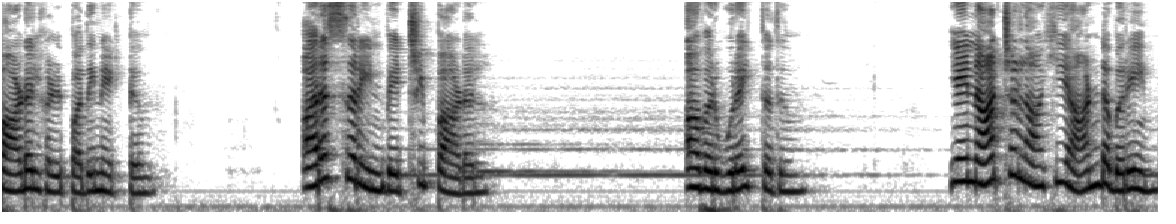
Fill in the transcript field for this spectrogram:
பாடல்கள் பதினெட்டு. அரசரின் வெற்றி பாடல். அவர் உரைத்தது என் ஆற்றலாகிய ஆண்டவரே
